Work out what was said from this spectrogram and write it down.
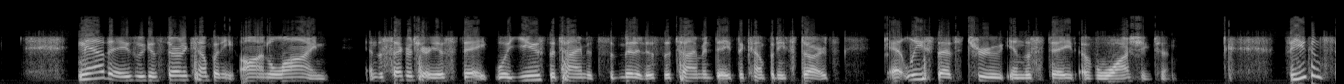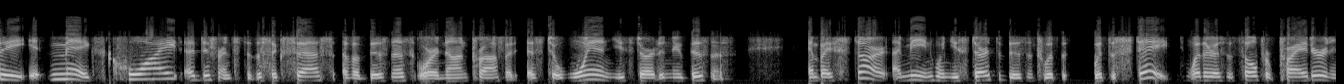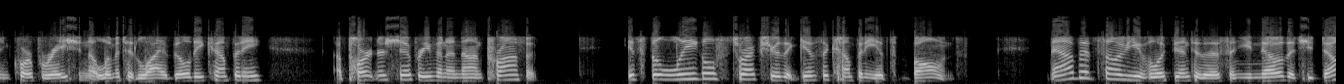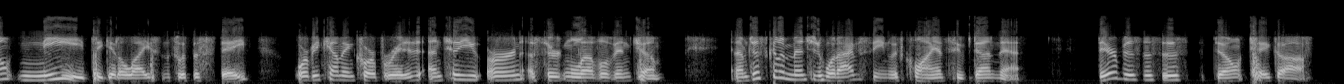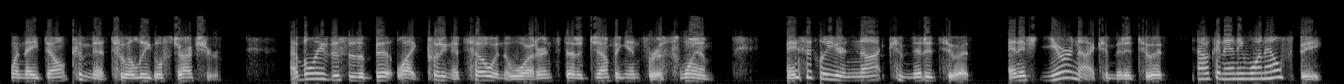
Nowadays, we can start a company online and the Secretary of State will use the time it's submitted as the time and date the company starts. At least that's true in the state of Washington. So you can see it makes quite a difference to the success of a business or a nonprofit as to when you start a new business. And by start, I mean when you start the business with with the state, whether as a sole proprietor, an incorporation, a limited liability company, a partnership, or even a nonprofit. It's the legal structure that gives a company its bones. Now that some of you have looked into this and you know that you don't need to get a license with the state or become incorporated until you earn a certain level of income. And I'm just going to mention what I've seen with clients who've done that. Their businesses don't take off when they don't commit to a legal structure. I believe this is a bit like putting a toe in the water instead of jumping in for a swim basically you're not committed to it. And if you're not committed to it, how can anyone else be?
